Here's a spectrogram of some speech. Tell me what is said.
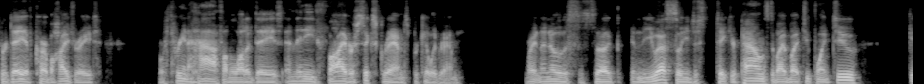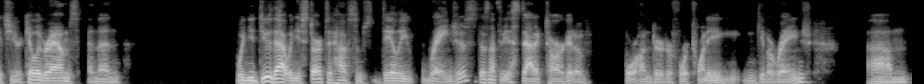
per day of carbohydrate, or three and a half on a lot of days, and they need five or six grams per kilogram right? And I know this is uh, in the US, so you just take your pounds, divide by 2.2, get you your kilograms. And then when you do that, when you start to have some daily ranges, it doesn't have to be a static target of 400 or 420, you can give a range. Um,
